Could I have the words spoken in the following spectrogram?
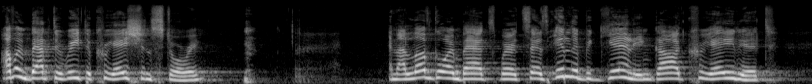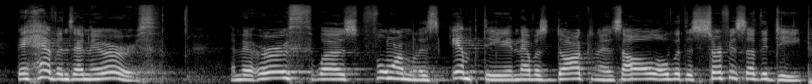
I went back to read the creation story. And I love going back where it says, In the beginning, God created the heavens and the earth. And the earth was formless, empty, and there was darkness all over the surface of the deep.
